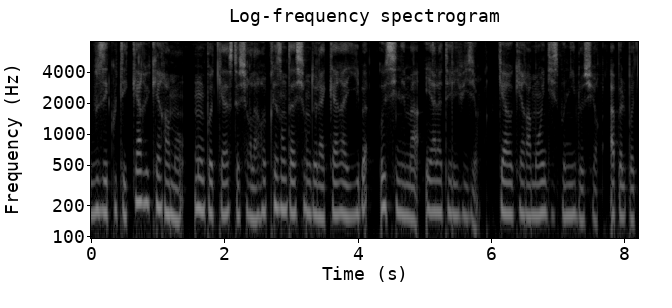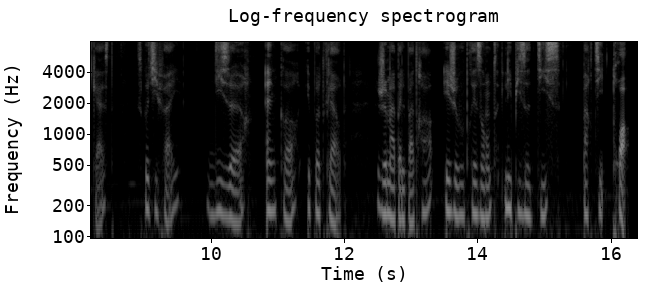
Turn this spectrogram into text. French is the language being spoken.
Vous écoutez Karukeraman, mon podcast sur la représentation de la Caraïbe au cinéma et à la télévision. Karukeraman est disponible sur Apple Podcast, Spotify, Deezer, Encore et PodCloud. Je m'appelle Patra et je vous présente l'épisode 10, partie 3.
